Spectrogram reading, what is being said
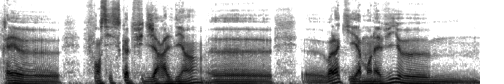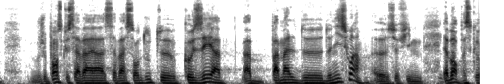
très Francis Scott Fitzgeraldien, voilà, qui à mon avis, je pense que ça va, ça va sans doute euh, causer à, pas mal de, de Niçois euh, ce film. D'abord parce que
